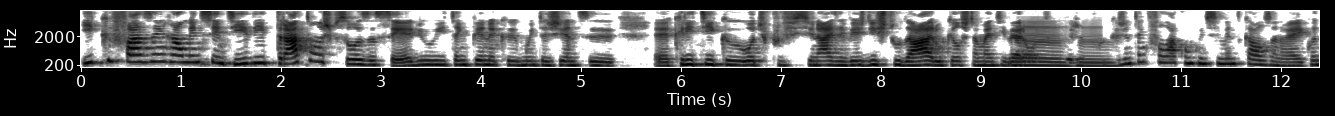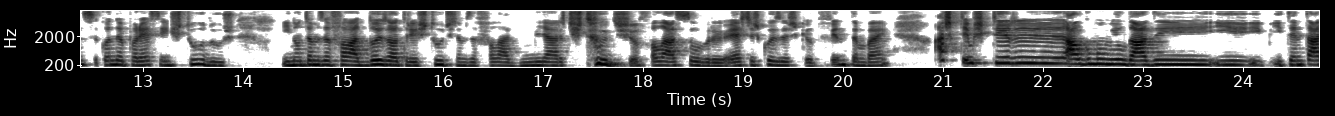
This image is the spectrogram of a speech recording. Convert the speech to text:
e que fazem realmente sentido e tratam as pessoas a sério e tenho pena que muita gente uh, critique outros profissionais em vez de estudar o que eles também tiveram uhum. a fazer, porque a gente tem que falar com conhecimento de causa, não é? E quando, quando aparecem estudos e não estamos a falar de dois ou três estudos, estamos a falar de milhares de estudos a falar sobre estas coisas que eu defendo também, acho que temos que ter eh, alguma humildade e, e, e tentar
